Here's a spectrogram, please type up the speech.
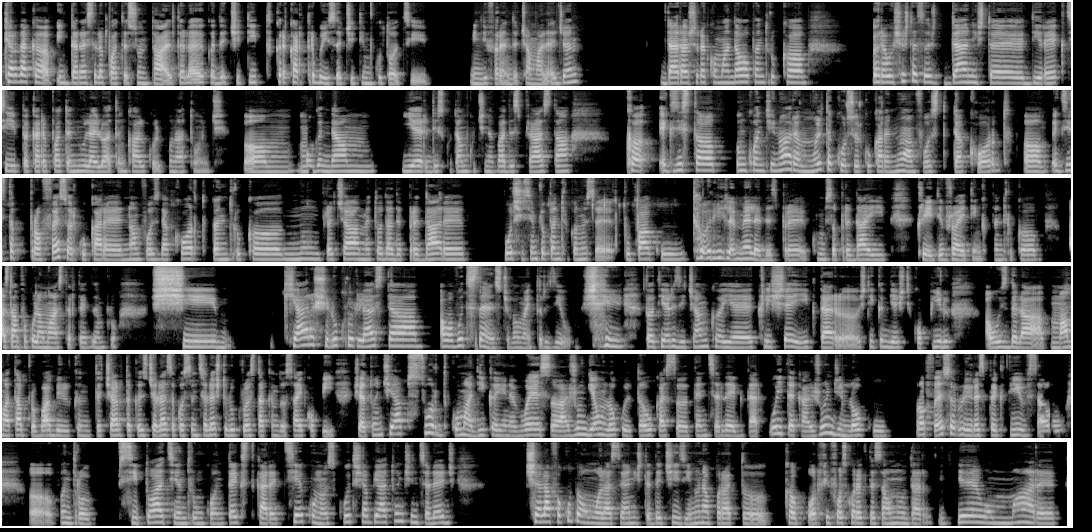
chiar dacă interesele poate sunt altele, că de citit cred că ar trebui să citim cu toții, indiferent de ce am alege, dar aș recomanda-o pentru că reușește să-și dea niște direcții pe care poate nu le-ai luat în calcul până atunci. Um, mă gândeam ieri, discutam cu cineva despre asta, că există în continuare multe cursuri cu care nu am fost de acord. Uh, există profesori cu care nu am fost de acord pentru că nu îmi plăcea metoda de predare, pur și simplu pentru că nu se pupa cu teoriile mele despre cum să predai creative writing, pentru că Asta am făcut la master, de exemplu. Și chiar și lucrurile astea au avut sens ceva mai târziu. Și tot ieri ziceam că e clișeic, dar uh, știi când ești copil, auzi de la mama ta probabil când te ceartă că zice lasă că o să înțelegi tu lucrul ăsta când o să ai copii. Și atunci e absurd cum adică e nevoie să ajung eu în locul tău ca să te înțeleg, dar uite că ajungi în locul profesorului respectiv sau uh, într-o situație, într-un context care ți-e cunoscut și abia atunci înțelegi ce l-a făcut pe omul ăla să ia niște decizii, nu neapărat uh, că vor fi fost corecte sau nu, dar e o mare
